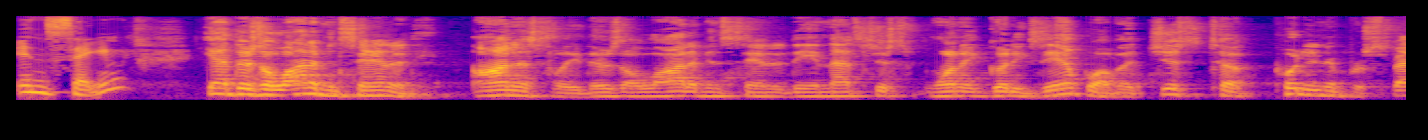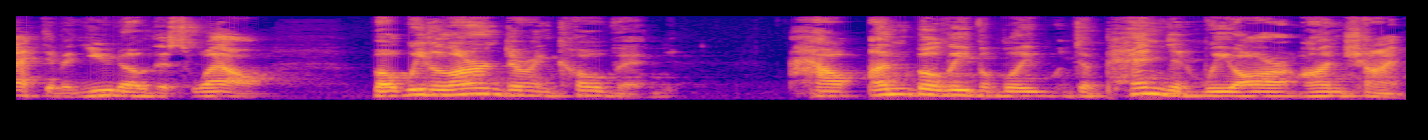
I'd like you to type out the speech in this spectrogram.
insane yeah there's a lot of insanity honestly, there's a lot of insanity, and that's just one good example of it. Just to put it in perspective, and you know this well, but we learned during COVID how unbelievably dependent we are on China.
